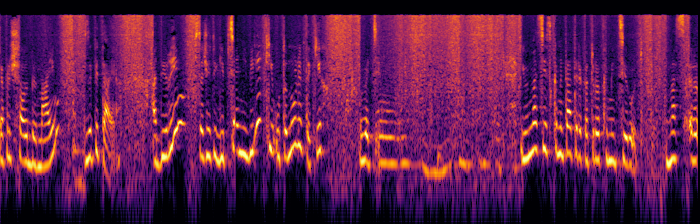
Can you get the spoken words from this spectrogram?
я прочитала Бемайм, запятая. Адирим, значит, египтяне великие утонули в таких воде. И у нас есть комментаторы, которые комментируют. У нас, э,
